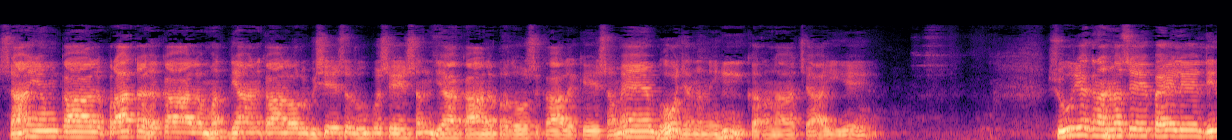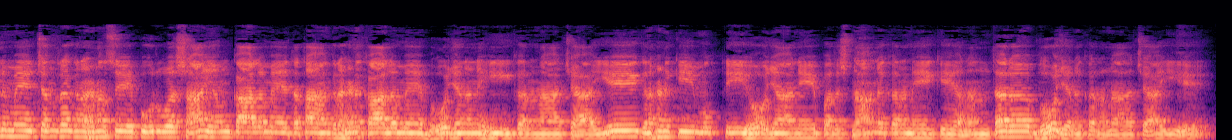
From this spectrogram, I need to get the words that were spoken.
सायं काल, प्रातः काल मध्यान्ह काल और विशेष रूप से संध्या काल, प्रदोष काल के समय भोजन नहीं करना चाहिए। सूर्य ग्रहण से पहले दिन में, चंद्र ग्रहण से पूर्व सायं काल में तथा ग्रहण काल में भोजन नहीं करना चाहिए। ग्रहण की मुक्ति हो जाने पर स्नान करने के अनंतर भोजन करना चाहिए।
